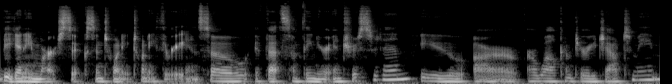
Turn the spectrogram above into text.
beginning March 6 in 2023. And so if that's something you're interested in, you are are welcome to reach out to me.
